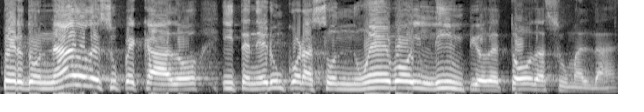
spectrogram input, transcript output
perdonado de su pecado y tener un corazón nuevo y limpio de toda su maldad.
